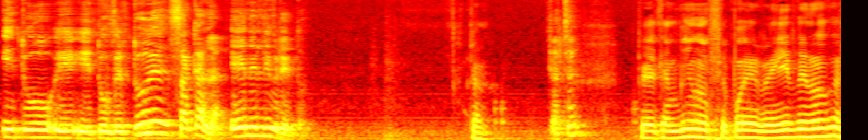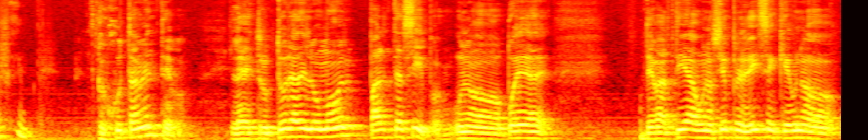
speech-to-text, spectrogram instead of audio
y, tu, y, y tus virtudes, sacarlas en el libreto. Claro. ¿Cachai? Pero también uno se puede reír de los defectos. Pues justamente, po. La estructura del humor parte así. Uno puede, de partida, a uno siempre le dicen que uno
